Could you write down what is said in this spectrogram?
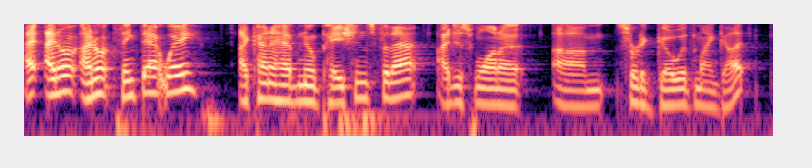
I, I don't I don't think that way. I kind of have no patience for that. I just want to um, sort of go with my gut.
